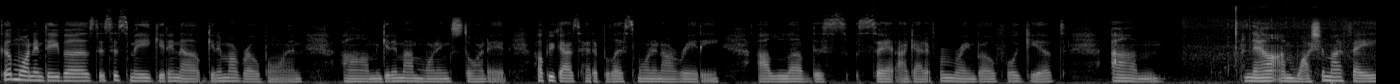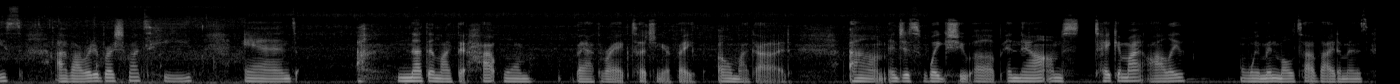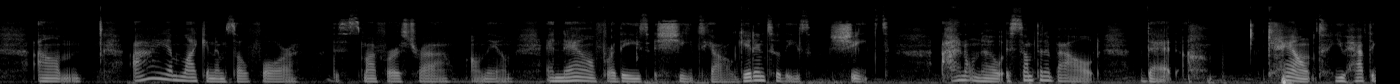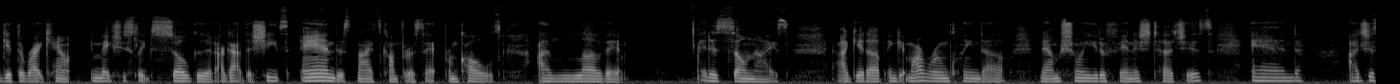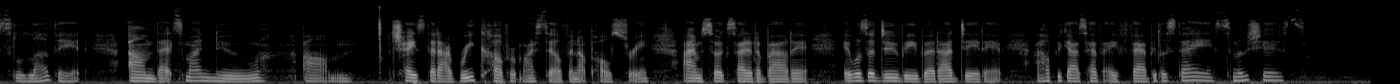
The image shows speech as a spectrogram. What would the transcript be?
Good morning, divas. This is me getting up, getting my robe on, um, getting my morning started. Hope you guys had a blessed morning already. I love this set. I got it from Rainbow for a gift. Um, now I'm washing my face. I've already brushed my teeth, and uh, nothing like that hot, warm bath rag touching your face. Oh my God. Um, it just wakes you up. And now I'm taking my Olly Women multivitamins. Um, I am liking them so far. This is my first try on them. And now for these sheets, y'all. Get into these sheets. I don't know. It's something about that count. You have to get the right count. It makes you sleep so good. I got the sheets and this nice comforter set from Kohl's. I love it. It is so nice. I get up and get my room cleaned up. Now I'm showing you the finished touches and I just love it. Um, that's my new um, chase that I recovered myself in upholstery. I am so excited about it. It was a doobie, but I did it. I hope you guys have a fabulous day. Smooches.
